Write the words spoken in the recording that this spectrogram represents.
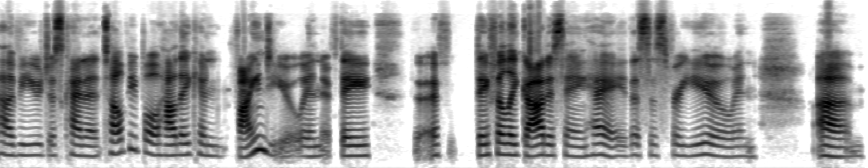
have you just kind of tell people how they can find you and if they if they feel like God is saying, hey, this is for you. And um,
